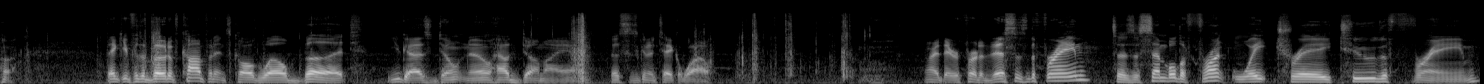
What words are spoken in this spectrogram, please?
Thank you for the vote of confidence, Caldwell, but you guys don't know how dumb I am. This is gonna take a while. All right, they refer to this as the frame. It says assemble the front weight tray to the frame.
